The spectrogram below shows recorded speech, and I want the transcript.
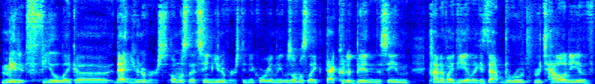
made it feel like a that universe, almost that same universe, didn't it, Corey? I mean, it was almost like that could have been the same kind of idea. Like is that brute brutality of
